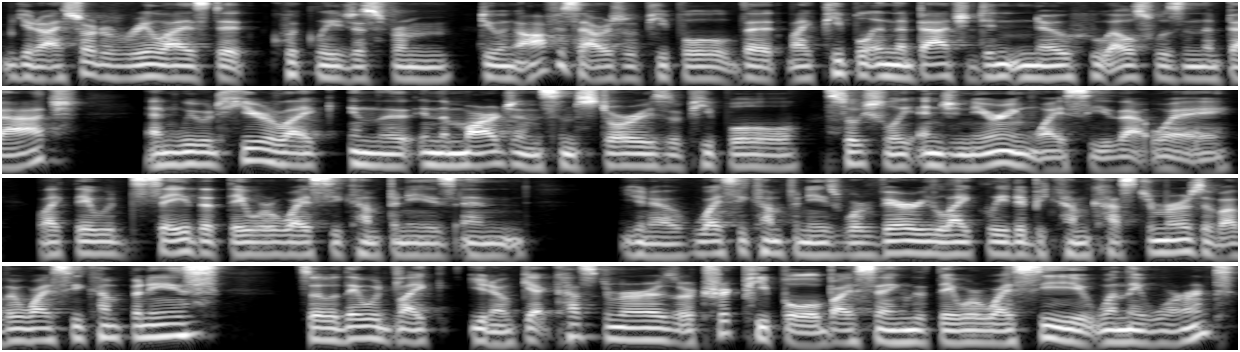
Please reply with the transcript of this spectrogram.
you know, I sort of realized it quickly just from doing office hours with people that like people in the batch didn't know who else was in the batch. And we would hear like in the in the margins some stories of people socially engineering YC that way. Like they would say that they were YC companies and you know, YC companies were very likely to become customers of other YC companies. So they would like, you know, get customers or trick people by saying that they were YC when they weren't.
